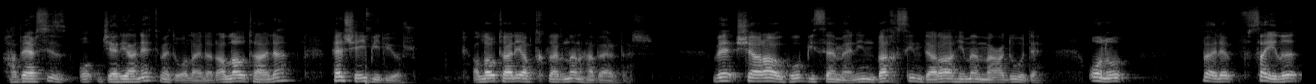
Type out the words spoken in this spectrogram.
habersiz o cereyan etmedi olaylar. Allahu Teala her şeyi biliyor. Allahu Teala yaptıklarından haberdar. Ve şerahu bi semenin baksin derahime ma'dude. Onu böyle sayılı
